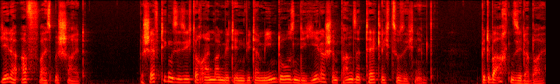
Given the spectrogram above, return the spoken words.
Jeder Aff weiß Bescheid. Beschäftigen Sie sich doch einmal mit den Vitamindosen, die jeder Schimpanse täglich zu sich nimmt. Bitte beachten Sie dabei,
